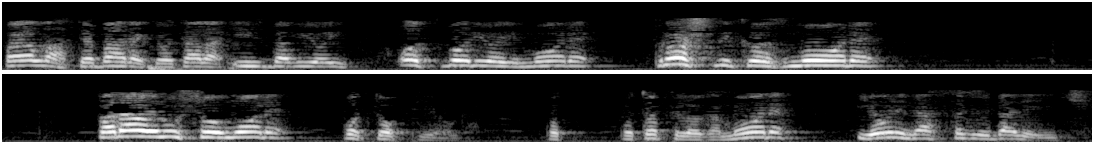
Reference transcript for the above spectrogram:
Pa je Allah te barek od tala izbavio ih, otvorio ih more, prošli kroz more, faraon ušao u more, potopio ga. Potopilo ga more i oni nastavljaju dalje ići.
